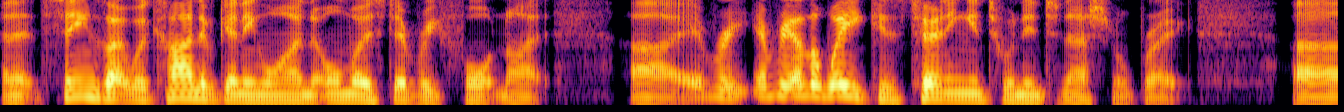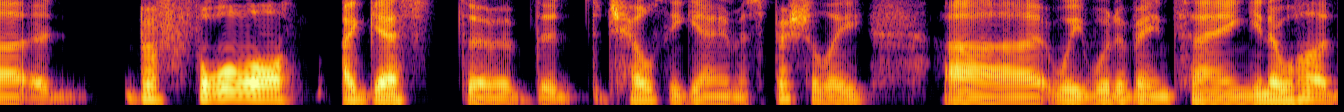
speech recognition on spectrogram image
and it seems like we're kind of getting one almost every fortnight. Uh, every every other week is turning into an international break. Uh, before I guess the, the the Chelsea game, especially, uh, we would have been saying, you know what,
